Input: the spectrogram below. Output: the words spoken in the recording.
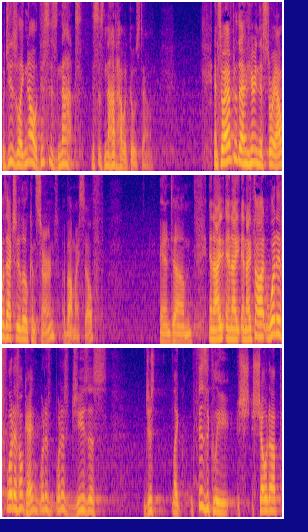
But Jesus was like, no, this is not. This is not how it goes down. And so after that, hearing this story, I was actually a little concerned about myself. And, um, and, I, and, I, and I thought, what if, what if, okay, what if, what if Jesus just like physically sh- showed up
